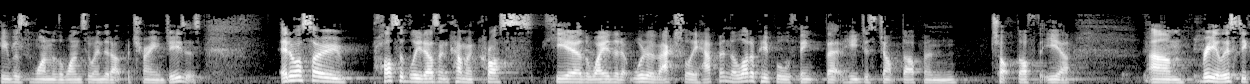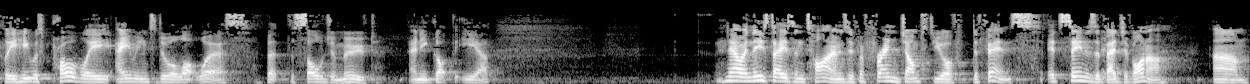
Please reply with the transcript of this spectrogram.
he was one of the ones who ended up betraying Jesus. It also possibly doesn't come across here the way that it would have actually happened. A lot of people think that he just jumped up and chopped off the ear. Um, realistically, he was probably aiming to do a lot worse, but the soldier moved and he got the ear. Now, in these days and times, if a friend jumps to your defence, it's seen as a badge of honour. Um,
